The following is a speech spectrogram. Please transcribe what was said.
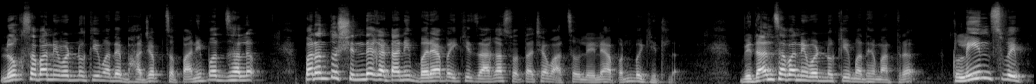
लोकसभा निवडणुकीमध्ये भाजपचं पानिपत झालं. परंतु शिंदे गटाने बऱ्यापैकी जागा स्वतःच्या वाचवलेल्या आपण बघितलं. विधानसभा निवडणुकीमध्ये मात्र क्लीन स्वीप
